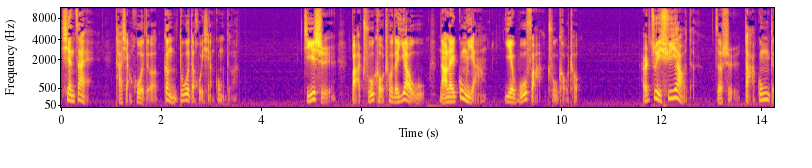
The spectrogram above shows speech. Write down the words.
现在他想获得更多的回向功德，即使把除口臭的药物拿来供养，也无法除口臭。而最需要的，则是大功德。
